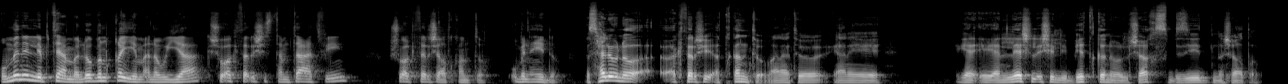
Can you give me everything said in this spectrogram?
ومن اللي بتعمله بنقيم أنا وياك شو أكثر شيء استمتعت فيه شو أكثر شيء أتقنته وبنعيده. بس حلو إنه أكثر شيء أتقنته معناته يعني يعني ليش الإشي اللي بيتقنه الشخص بزيد نشاطه؟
